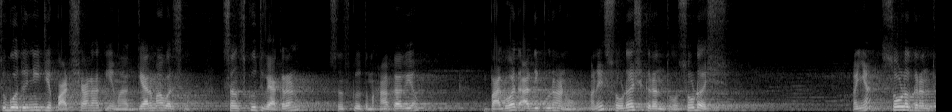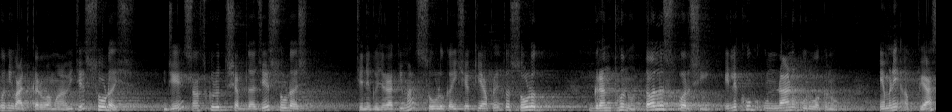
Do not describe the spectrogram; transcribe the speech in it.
સુબોધની જે પાઠશાળા હતી એમાં અગિયારમા વર્ષમાં સંસ્કૃત વ્યાકરણ, સંસ્કૃત મહાકાવ્ય ભાગવત આદિ પુરાણો અને ષોડશ ગ્રંથો ષોડશ અહીંયા સોળ ગ્રંથોની વાત કરવામાં આવી છે. ષોડશ જે સંસ્કૃત શબ્દ છે ષોડશ જેને ગુજરાતીમાં સોળ કહી શકીએ આપણે. તો સોળ ગ્રંથોનો તલસ્પર્શી એટલે ખૂબ ઊંડાણપૂર્વકનો એમણે અભ્યાસ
